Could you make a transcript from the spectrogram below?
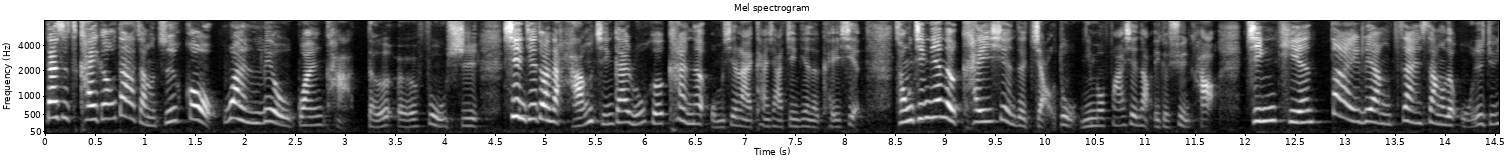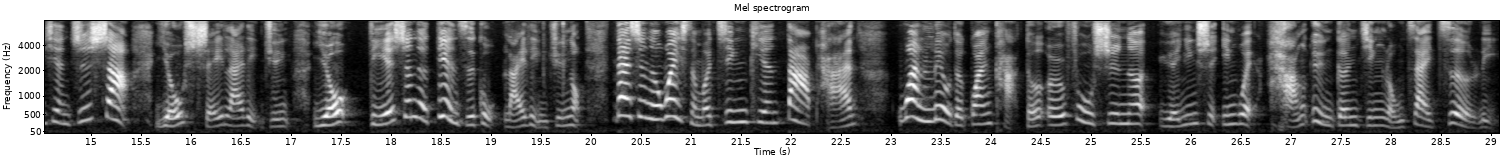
但是开高大涨之后，万六关卡。得而复失，现阶段的行情该如何看呢？我们先来看一下今天的 K 线。从今天的 K 线的角度，你有没有发现到一个讯号？今天带量站上了五日均线之上，由谁来领军？由迭升的电子股来领军哦。但是呢，为什么今天大盘？万六的关卡得而复失呢？原因是因为航运跟金融在这里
